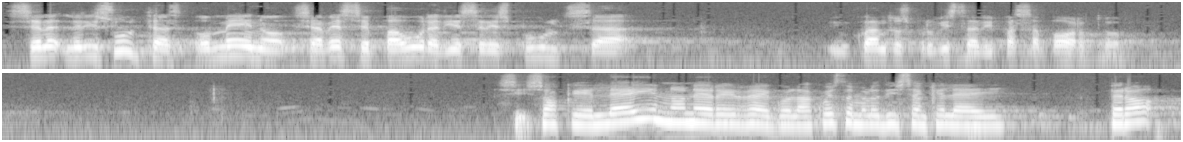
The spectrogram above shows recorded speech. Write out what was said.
se le, le risulta o meno se avesse paura di essere espulsa in quanto sprovvista di passaporto? Sì, so che lei non era in regola, questo me lo disse anche lei, però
